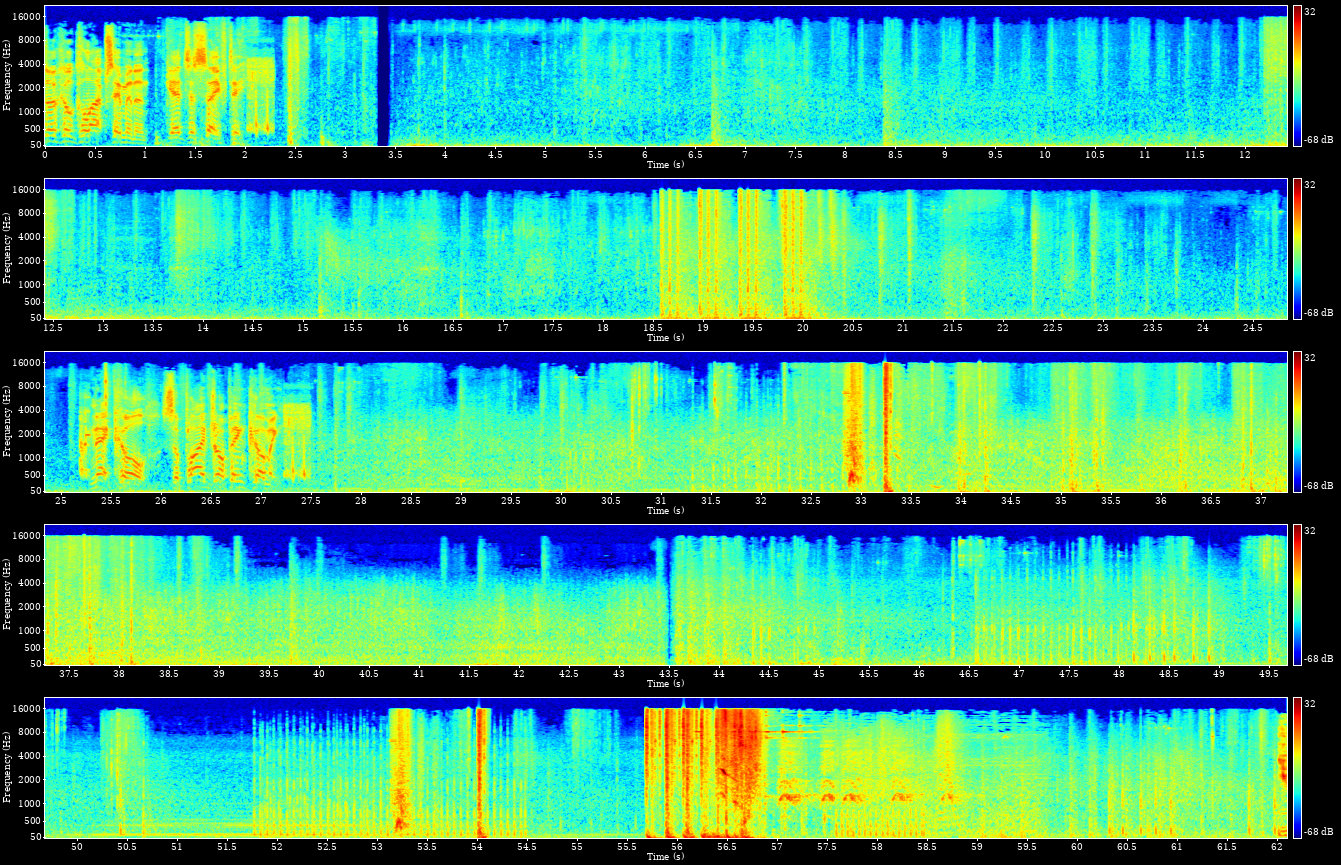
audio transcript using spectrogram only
Circle collapse imminent. Get to safety. Net call. Supply drop incoming.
